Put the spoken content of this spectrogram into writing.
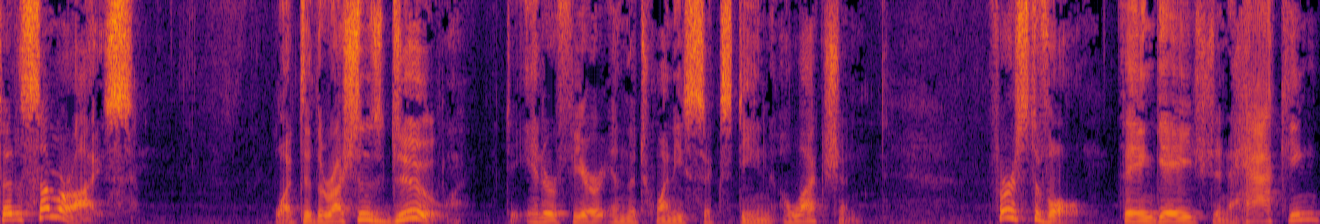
So, to summarize, what did the Russians do to interfere in the 2016 election? First of all, they engaged in hacking,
